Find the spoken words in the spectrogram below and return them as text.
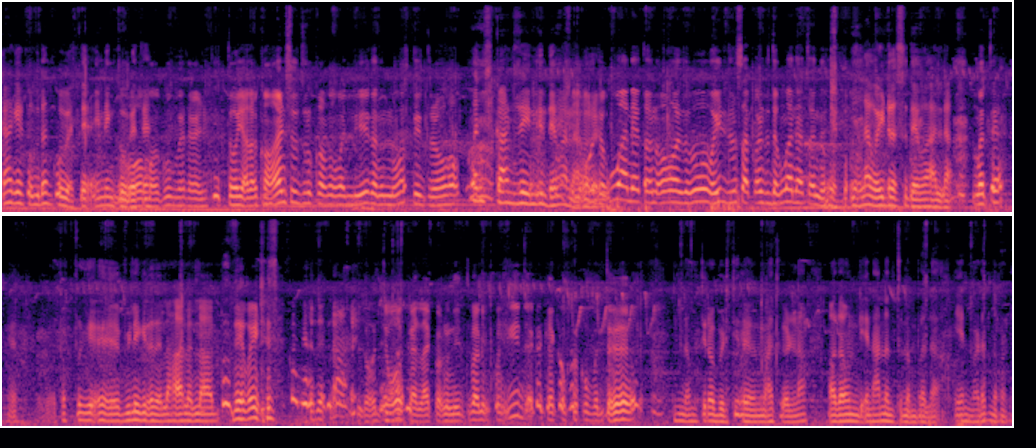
ಕಾಗೆ ಕೂಗ್ದಂಗೆ ಕೂಗುತ್ತೆ ಇನ್ನೇನು ಕೂಗುತ್ತೆ? ಮಗು ಬೇರೆ ಹೇಳ್ತಿತ್ತು ಯಾರೋ ಕಾಣಿಸಿದ್ರು ಕಣೋ ಅಲ್ಲಿ ನನಗೆ ನೋಡ್ತಿದ್ರು. ಮನ್ಸು ಕಾಣಿದ್ರೆ ಇನ್ನೇನು ದೇವನ ದೆವ್ವನೇ ತಾನೋ ಅದು ವೈಟ್ ಡ್ರೆಸ್ ಹಾಕೊಂಡು ದೆವ್ವನೇ ತಾನು. ಎಲ್ಲ ವೈಟ್ ಡ್ರೆಸ್ ದೆವ್ವ ಅಲ್ಲ. ಮತ್ತೆ? ಕಪ್ಪಗೆ ಬಿಳಿಗಿರೋದೆಲ್ಲ ಹಾಲೆಲ್ಲ ಆಗ್ತದೆ ವೈಟ್ ಡ್ರೆಸ್ ಹಾಕೊಂಡಿರೋದೆಲ್ಲ ಜೋಕ್ ಅಲ್ಲ ಕಣು ನಿಜವಾಗಿ ಈ ಜಾಗಕ್ಕೆ ಯಾಕೆ ಕರ್ಕೊಂಡ್ ಬಂತೆ ನೀವ್ ನಂಬ್ತಿರೋ ಬಿಡ್ತಿರೋ ಇವನ್ ಮಾತುಗಳನ್ನ ಅದು ಅವ್ನಿಗೆ ನಾನಂತೂ ನಂಬಲ್ಲ. ಏನು ಮಾಡೋದು ನೋಡೋಣ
